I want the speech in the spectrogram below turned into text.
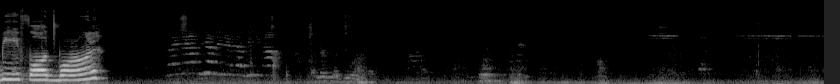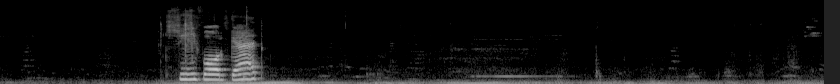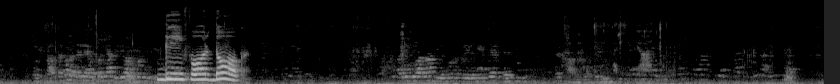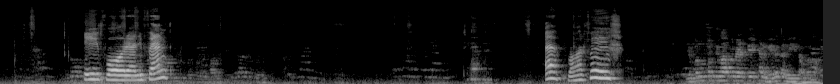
B for ball. C for cat. D for dog. E for elephant. F for fish. 这边可以看别的产品，你懂了吗？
